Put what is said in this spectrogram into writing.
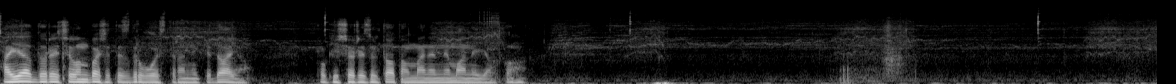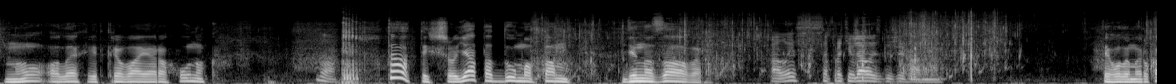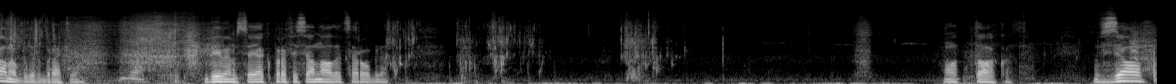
А я, до речі, вон бачите, з другої сторони кидаю. Поки що результату в мене нема ніякого. Ну, Олег відкриває рахунок. Да. Та ти що, я та думав, там динозавр. Але сопротивлялись дуже гарно. Ти голими руками будеш брати? Да. Дивимося, як професіонали це роблять. От так от. Взяв.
